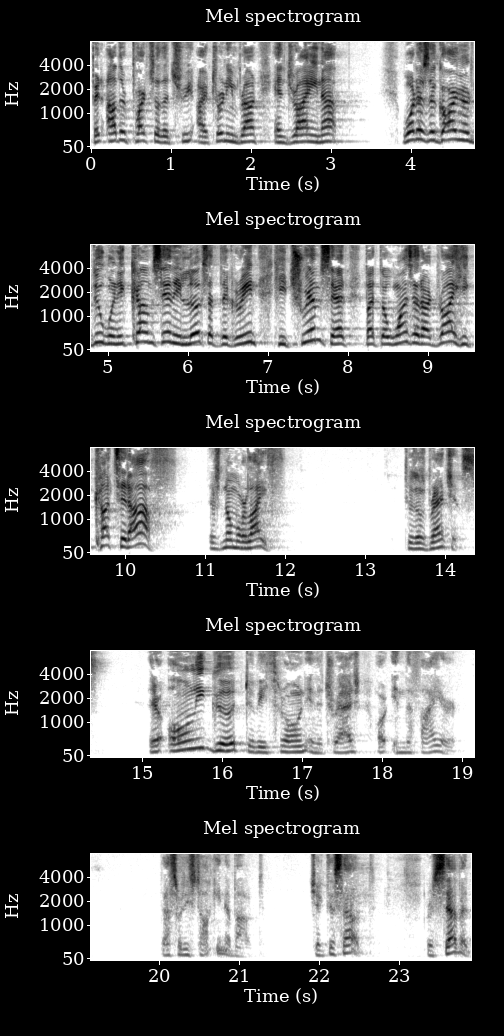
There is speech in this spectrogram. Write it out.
but other parts of the tree are turning brown and drying up. What does the gardener do when he comes in? He looks at the green, he trims it, but the ones that are dry, he cuts it off. There's no more life to those branches. They're only good to be thrown in the trash or in the fire. That's what he's talking about. Check this out. Verse 7.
